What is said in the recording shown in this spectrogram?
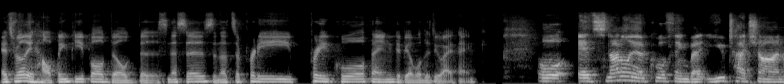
it's really helping people build businesses. And that's a pretty, pretty cool thing to be able to do, I think. Well, it's not only a cool thing, but you touch on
